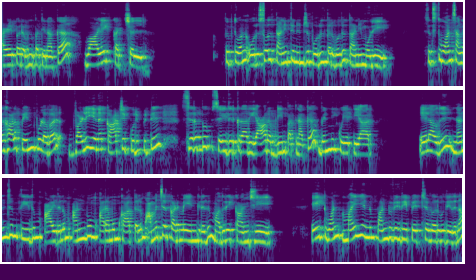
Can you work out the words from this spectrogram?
அழைப்பர் அப்படின்னு பார்த்தீங்கன்னாக்க வாழை கச்சல். ஃபிஃப்த் ஒன் ஒரு சொல் தனித்து நின்று பொருள் தருவது தனிமொழி. சிக்ஸ்த் ஒன் சங்ககால பெண் புலவர் வழி என காற்றை குறிப்பிட்டு சிறப்பு செய்திருக்கிறார் யார் அப்படின்னு பார்த்தினாக்க வெண்ணி குயத்தியார். ஏழாவது நன்றும் தீதும் ஆய்தலும் அன்பும் அறமும் காத்தலும் அமைச்சர் கடமை என்கிறது மதுரை காஞ்சி. எயிட் ஒன் மை என்னும் பண்பு விகிதியை பெற்று வருவது எதுனா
